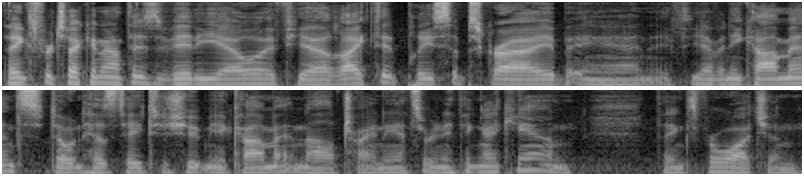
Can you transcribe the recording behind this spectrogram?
Thanks for checking out this video. If you liked it, please subscribe. And if you have any comments, don't hesitate to shoot me a comment and I'll try and answer anything I can. Thanks for watching.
